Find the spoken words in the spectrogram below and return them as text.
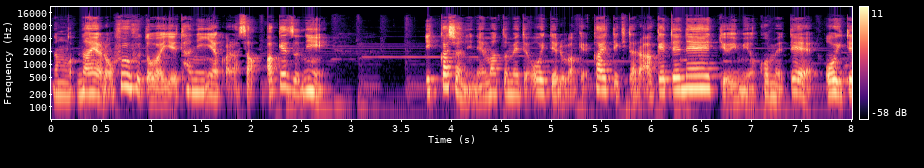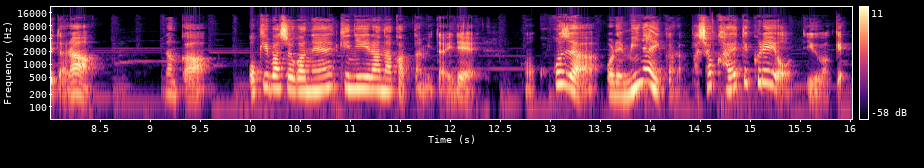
なんなんやろ、夫婦とはいえ他人やからさ、開けずに、一箇所にね、まとめて置いてるわけ。帰ってきたら開けてねっていう意味を込めて置いてたら、なんか、置き場所がね、気に入らなかったみたいで、ここじゃ俺見ないから場所変えてくれよっていうわけ。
